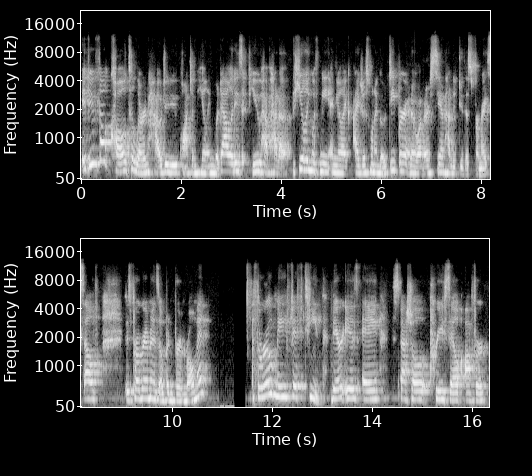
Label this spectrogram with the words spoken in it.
if you felt called to learn how to do quantum healing modalities, if you have had a healing with me and you're like, I just want to go deeper and I want to understand how to do this for myself, this program is open for enrollment. Through May 15th, there is a special pre sale offer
